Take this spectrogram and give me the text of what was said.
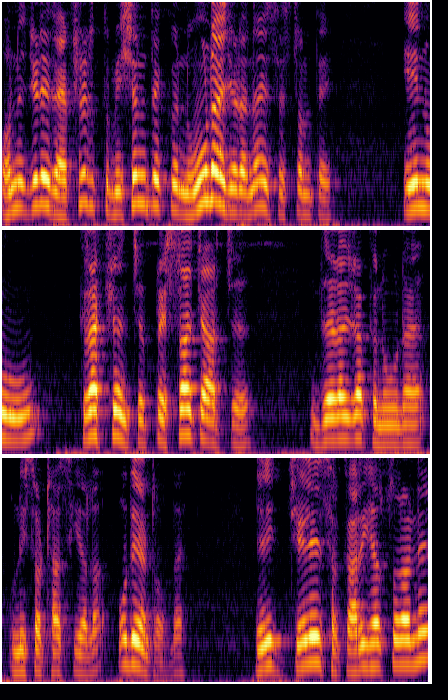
ਹੁਣ ਜਿਹੜੇ ਰੈਫਰਲ ਕਮਿਸ਼ਨ ਤੇ ਕਾਨੂੰਨ ਹੈ ਜਿਹੜਾ ਨਾ ਇਸ ਸਿਸਟਮ ਤੇ ਇਹਨੂੰ ਕਰਪਸ਼ਨ 'ਚ ਭ੍ਰਿਸ਼ਟਾਚਾਰ 'ਚ ਜਿਹੜਾ ਜਿਹੜਾ ਕਾਨੂੰਨ ਹੈ 1988 ਵਾਲਾ ਉਹਦੇ ਅੰਡਰ ਆਉਂਦਾ ਹੈ। ਯਾਨੀ ਜਿਹੜੇ ਸਰਕਾਰੀ ਹਸਪਤਾਲ ਨੇ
